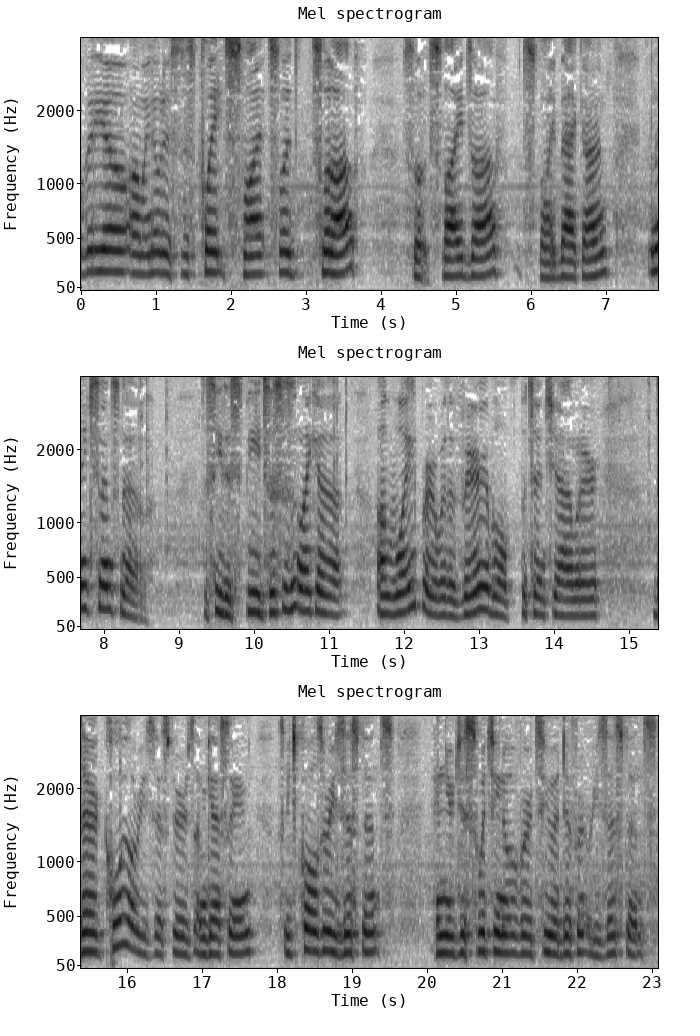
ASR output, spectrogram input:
Video, um, I noticed this plate slide, slid, slid off, so it slides off, slide back on. It makes sense now to see the speeds. This isn't like a, a wiper with a variable potentiometer. They're coil resistors, I'm guessing. So each coil's a resistance, and you're just switching over to a different resistance.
